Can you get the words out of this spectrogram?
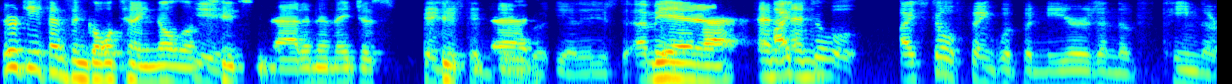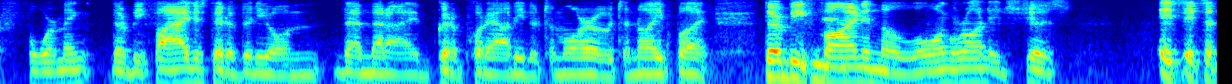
their defense and goaltending don't look yeah. too too bad, and then they just they just bad. Yeah, they just. I mean, yeah, and I and, still I still think with Beniers and the team they're forming, they'll be fine. I just did a video on them that I'm going to put out either tomorrow or tonight, but they'll be fine in the long run. It's just, it's it's a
